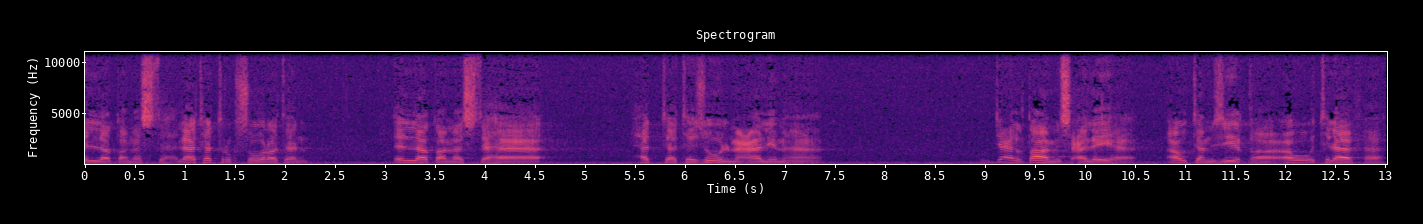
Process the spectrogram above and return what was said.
إلا طمستها لا تترك صورة إلا طمستها حتى تزول معالمها جعل طامس عليها أو تمزيقها أو إتلافها.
